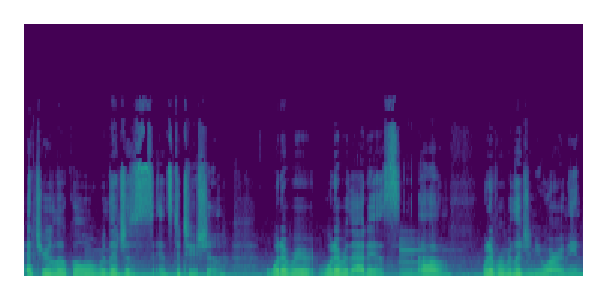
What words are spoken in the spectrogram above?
at your local religious institution, whatever whatever that is, um, whatever religion you are. I mean,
